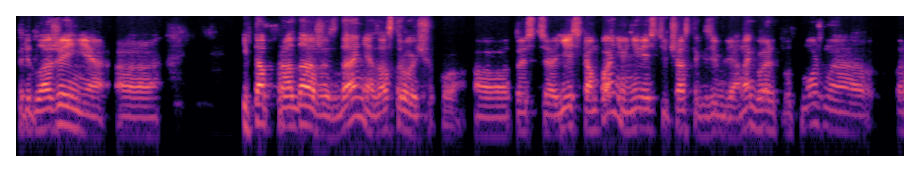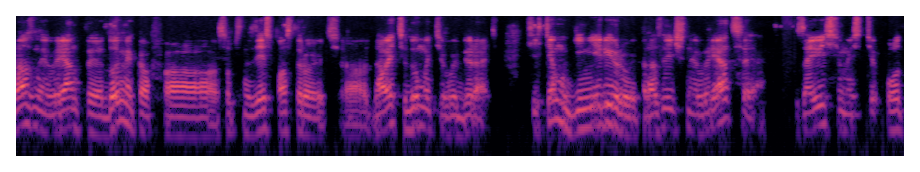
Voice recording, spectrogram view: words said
предложения этап продажи здания застройщику. То есть есть компания, у нее есть участок земли. Она говорит, вот можно разные варианты домиков, собственно, здесь построить. Давайте думать и выбирать. Система генерирует различные вариации в зависимости от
